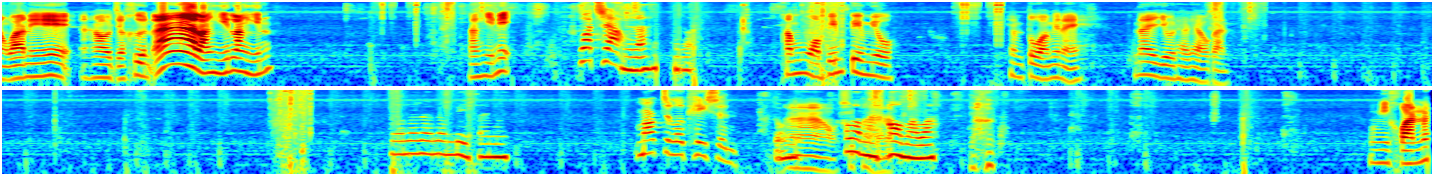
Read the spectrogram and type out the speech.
จังหวะนี้เราจะขึ้นอ่าหลังหินหลังหิน หลังหินนี่ Watch เห็น out! แล้วทำหัวปิ้มปิมๆอยู่แฮมตัวไม่ไหน น่าจะอยู่แถวๆกัน แล้วแล้วแล้วแล้วบีบซ้ายมือ Marked a location. ตรงนี้อ้าวเข้าชิบมาหามายแล้เอาวออกมาวะมันมีควันไหม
